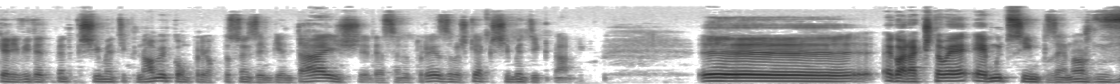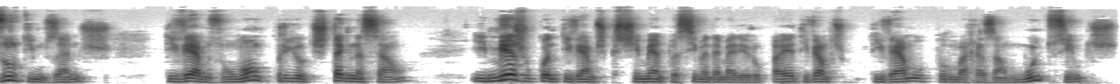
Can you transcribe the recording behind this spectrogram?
quer evidentemente crescimento económico com preocupações ambientais dessa natureza, mas quer crescimento económico. Uh, agora, a questão é, é muito simples. É, nós, nos últimos anos, tivemos um longo período de estagnação e mesmo quando tivemos crescimento acima da média europeia, tivemos, tivemos por uma razão muito simples,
